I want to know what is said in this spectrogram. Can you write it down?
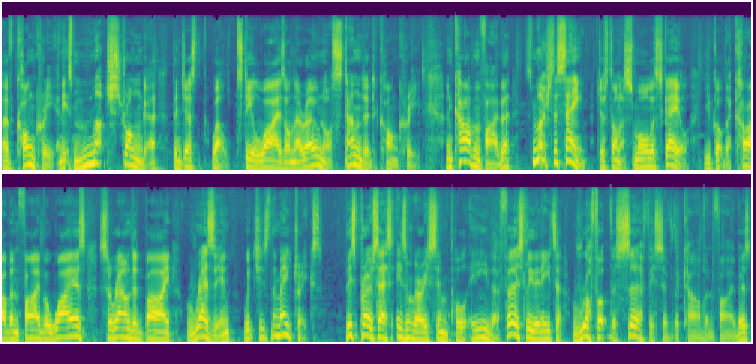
of concrete, and it's much stronger than just, well, steel wires on their own or standard concrete. And carbon fibre is much the same, just on a smaller scale. You've got the carbon fibre wires surrounded by resin, which is the matrix. This process isn't very simple either. Firstly, they need to rough up the surface of the carbon fibres,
